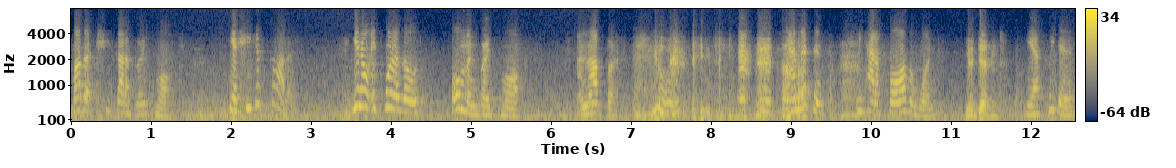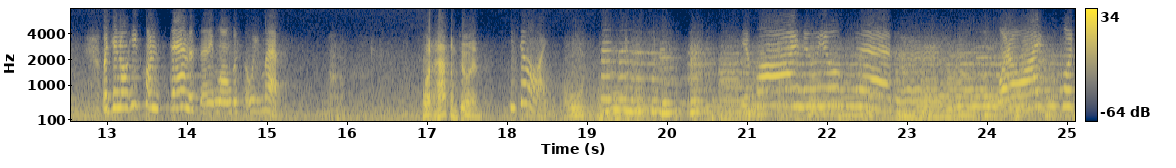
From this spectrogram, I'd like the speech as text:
Mother, she's got a birthmark. Yeah, she just got it. You know, it's one of those Pullman birthmarks. An upper. You crazy. and listen, we had a father once. You didn't. Yes, we did. But you know, he couldn't stand us any longer, so he left. What happened to him? He died. Oh, If I knew you better, what I could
